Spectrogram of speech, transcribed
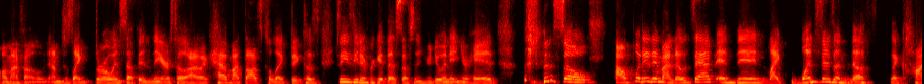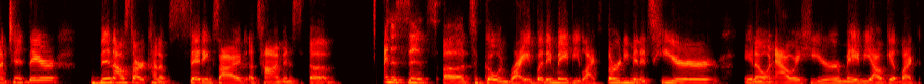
on my phone. I'm just like throwing stuff in there. So I like have my thoughts collected because it's easy to forget that stuff since you're doing it in your head. so I'll put it in my notes app. And then, like, once there's enough like content there, then I'll start kind of setting aside a time and a, uh, in a sense uh, to go and write, but it may be like 30 minutes here, you know, an hour here. Maybe I'll get like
